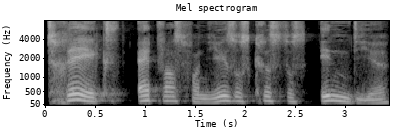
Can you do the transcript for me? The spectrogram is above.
trägst etwas von Jesus Christus in dir,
